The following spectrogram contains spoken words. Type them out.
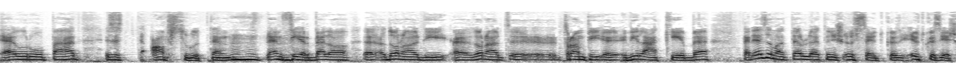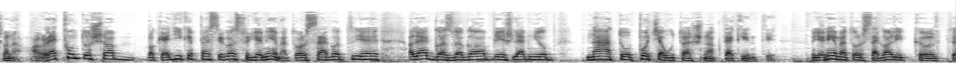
Európát, ez abszolút nem, nem fér bele a, Donaldi, Donald Trumpi világképbe. Tehát ezen a területen is összeütközés van. A legfontosabbak egyike persze az, hogy a Németországot a leggazdagabb és legnagyobb NATO potyautasnak tekinti. Ugye Németország alig költ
